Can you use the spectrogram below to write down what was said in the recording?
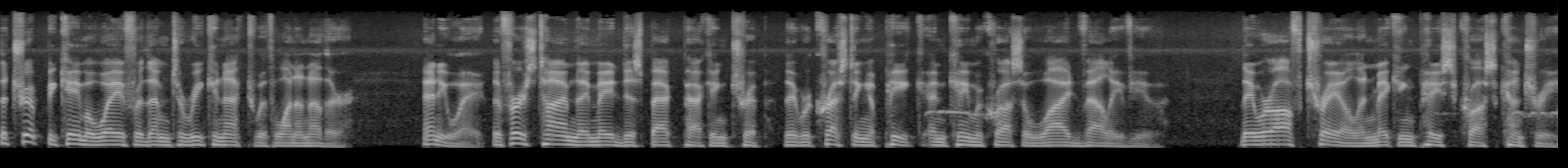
The trip became a way for them to reconnect with one another. Anyway, the first time they made this backpacking trip, they were cresting a peak and came across a wide valley view. They were off trail and making pace cross country,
